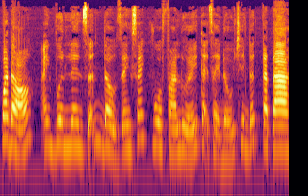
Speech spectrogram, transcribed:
Qua đó, anh vươn lên dẫn đầu danh sách vua phá lưới tại giải đấu trên đất Qatar.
